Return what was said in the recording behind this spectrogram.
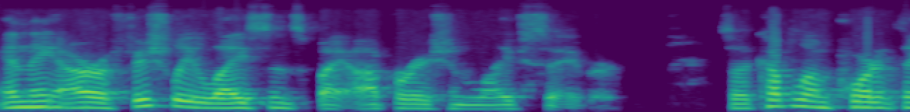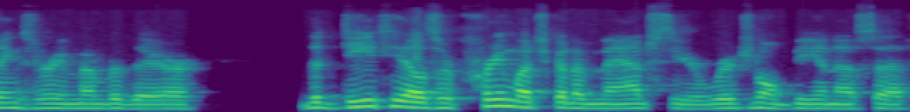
and they are officially licensed by Operation Lifesaver. So a couple of important things to remember there. The details are pretty much going to match the original BNSF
